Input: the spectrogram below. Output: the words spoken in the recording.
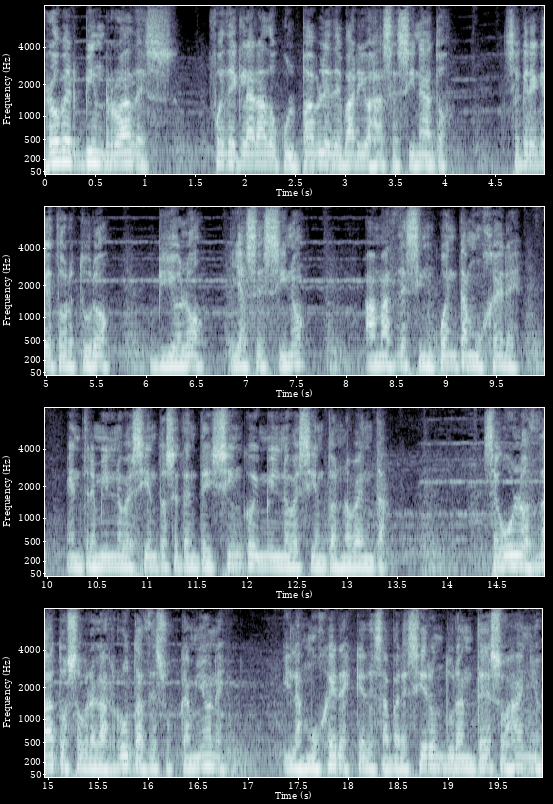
Robert Bean Roades fue declarado culpable de varios asesinatos. Se cree que torturó, violó y asesinó a más de 50 mujeres entre 1975 y 1990. Según los datos sobre las rutas de sus camiones y las mujeres que desaparecieron durante esos años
